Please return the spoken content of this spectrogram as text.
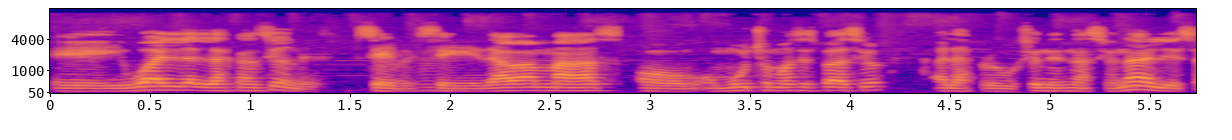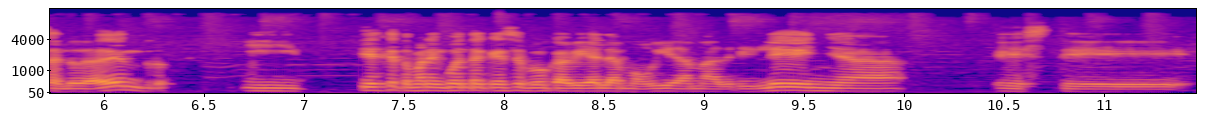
Eh, igual las canciones, se, se daba más o, o mucho más espacio a las producciones nacionales, a lo de adentro. Y tienes que tomar en cuenta que en esa época había la movida madrileña, este,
